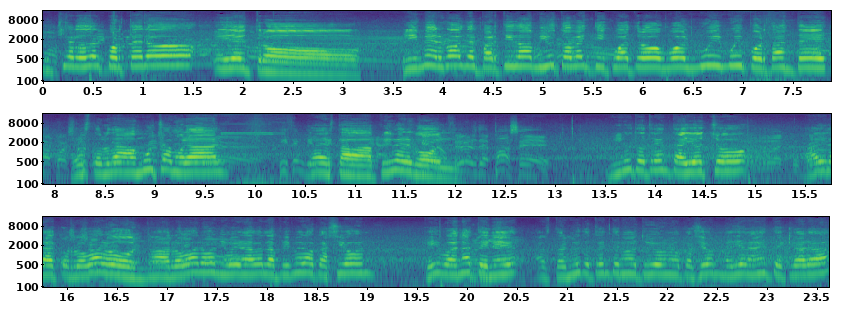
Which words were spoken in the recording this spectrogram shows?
izquierdo del portero y dentro. Primer gol del partido, minuto 24, un gol muy muy importante. Esto nos da mucha moral. Ya está, primer gol. Minuto 38. Ahí la robaron, la robaron y van a ver la primera ocasión que iban a tener. Hasta el minuto 39 tuvieron una ocasión medianamente clara.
